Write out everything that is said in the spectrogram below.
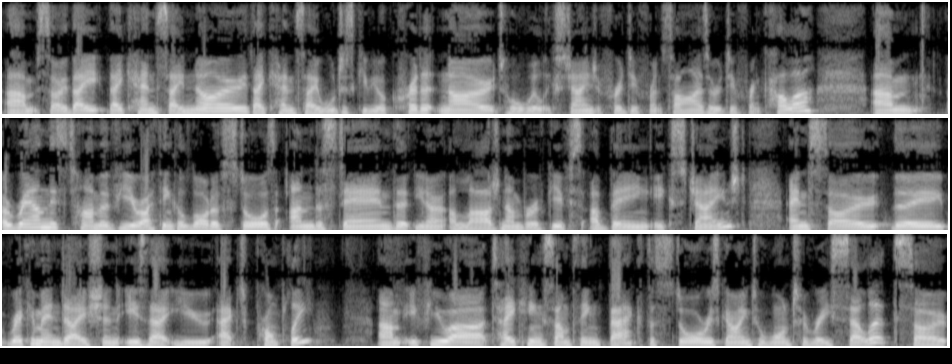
Um, so they they can say no, they can say we'll just give you a credit note or we'll exchange it for a different size or a different colour. Um, around this time of year, I think a lot of stores understand that you know a large number of gifts are being exchanged changed. And so the recommendation is that you act promptly. Um, if you are taking something back, the store is going to want to resell it. So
